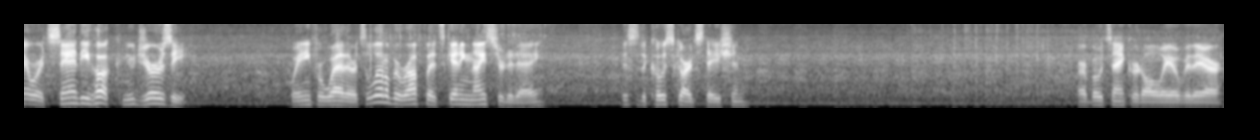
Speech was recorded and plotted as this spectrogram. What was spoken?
Okay, we're at Sandy Hook, New Jersey. Waiting for weather. It's a little bit rough, but it's getting nicer today. This is the Coast Guard station. Our boat's anchored all the way over there.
